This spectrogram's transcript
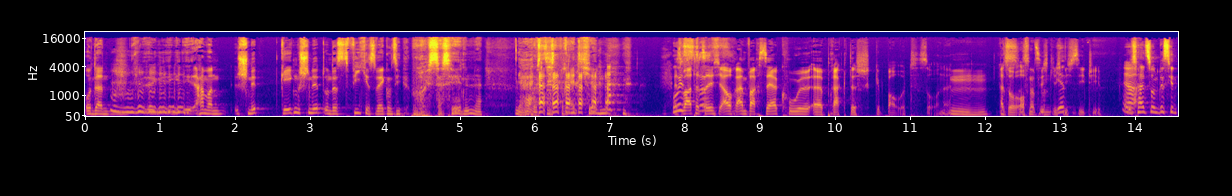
Und dann äh, haben wir einen Schnitt, Gegenschnitt und das Viech ist weg und sie, wo ist das hin? Wo ist das Brettchen? Es war das? tatsächlich auch einfach sehr cool äh, praktisch gebaut. So, ne? Mhm. Also offensichtlich nicht CG. ja. Ist halt so ein bisschen,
